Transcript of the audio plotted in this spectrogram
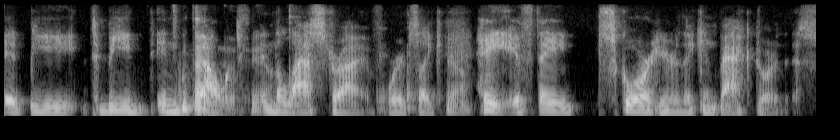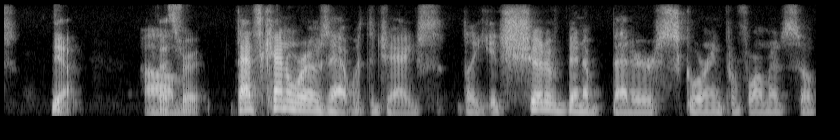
it be to be in doubt yeah. in the last drive where it's like, Yeah. hey, if they score here, they can backdoor this. Yeah, that's Um, right. that's kind of where I was at with the Jags. Like it should have been a better scoring performance. So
